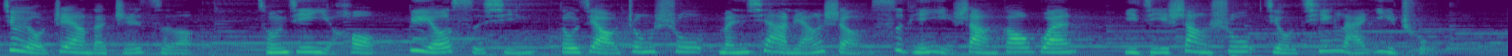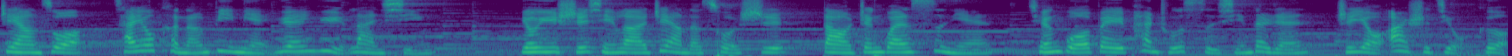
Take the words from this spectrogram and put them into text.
就有这样的职责。从今以后，遇有死刑，都叫中书、门下两省四品以上高官以及尚书、九卿来议处。这样做才有可能避免冤狱滥刑。由于实行了这样的措施，到贞观四年，全国被判处死刑的人只有二十九个，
